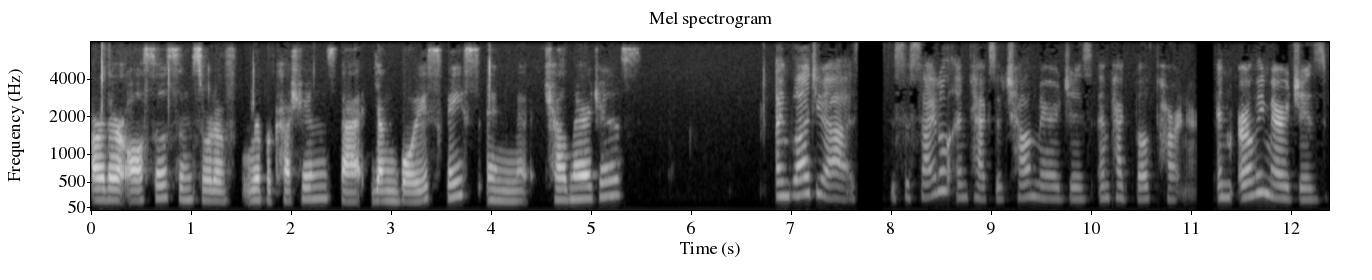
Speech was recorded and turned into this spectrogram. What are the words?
are there also some sort of repercussions that young boys face in child marriages? I'm glad you asked. The societal impacts of child marriages impact both partners. In early marriages,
